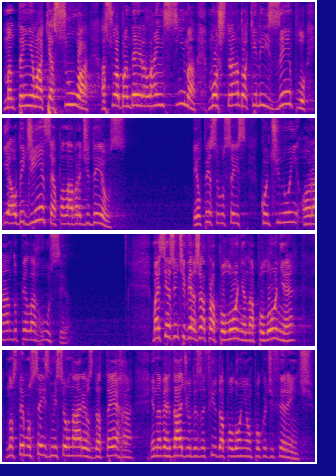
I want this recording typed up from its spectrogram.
Mantenham aqui a sua, a sua bandeira lá em cima, mostrando aquele exemplo e a obediência à palavra de Deus. Eu peço vocês continuem orando pela Rússia. Mas se a gente viajar para a Polônia, na Polônia, nós temos seis missionários da terra, e na verdade o desafio da Polônia é um pouco diferente.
